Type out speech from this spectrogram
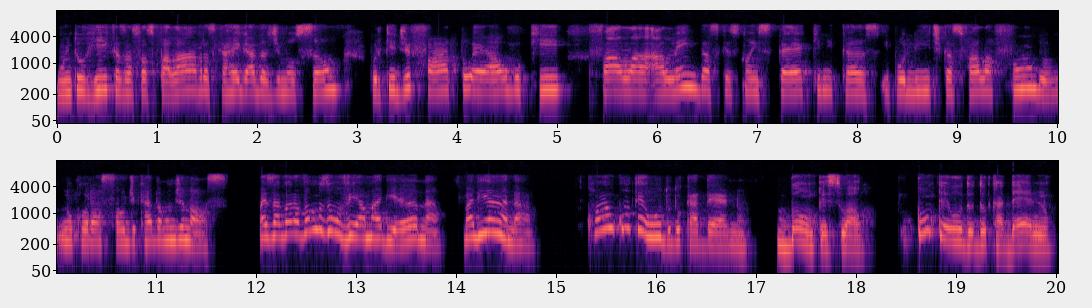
Muito ricas as suas palavras, carregadas de emoção, porque de fato é algo que fala além das questões técnicas e políticas, fala fundo no coração de cada um de nós. Mas agora vamos ouvir a Mariana. Mariana, qual é o conteúdo do caderno? Bom, pessoal, o conteúdo do caderno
